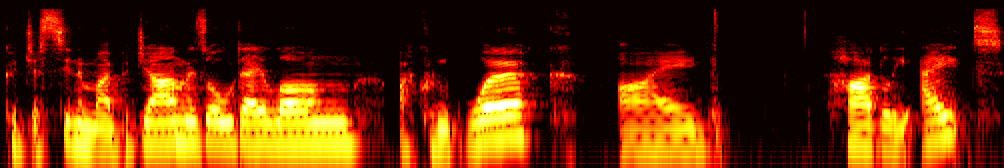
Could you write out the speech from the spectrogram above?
could just sit in my pajamas all day long. I couldn't work. I hardly ate,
